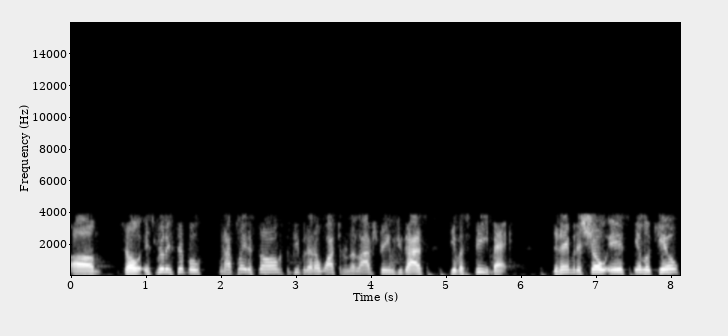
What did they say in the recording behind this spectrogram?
Um, so it's really simple. When I play the songs, the people that are watching on the live streams, you guys give us feedback. The name of the show is Ill or Kill.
